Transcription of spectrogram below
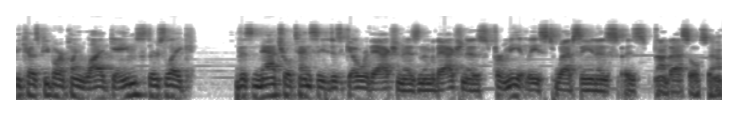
because people aren't playing live games. There's like this natural tendency to just go where the action is, and then where the action is, for me at least, what I've seen is is non Vassal. So,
